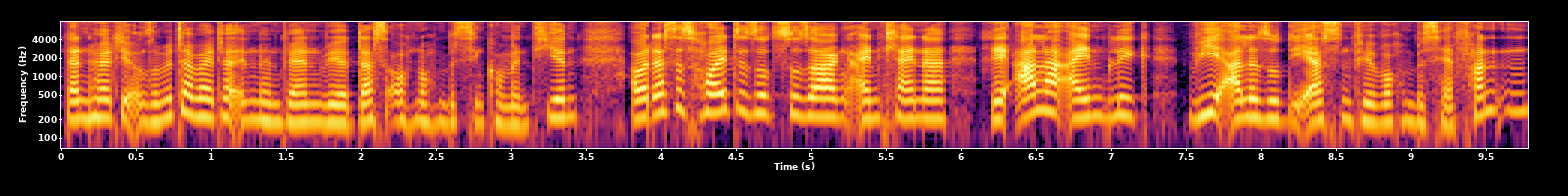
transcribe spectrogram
Dann hört ihr unsere MitarbeiterInnen, dann werden wir das auch noch ein bisschen kommentieren. Aber das ist heute sozusagen ein kleiner realer Einblick, wie alle so die ersten vier Wochen bisher fanden.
